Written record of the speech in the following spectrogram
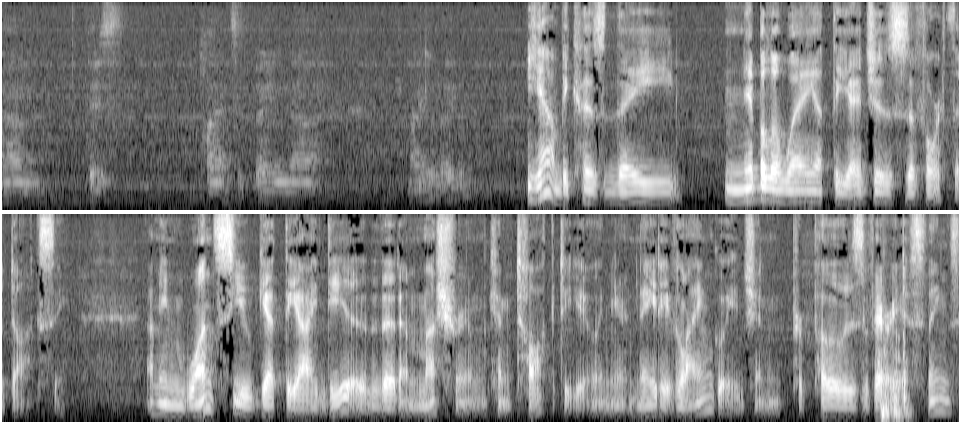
um, these plants have been uh, made illegal? Yeah, because they nibble away at the edges of orthodoxy. I mean, once you get the idea that a mushroom can talk to you in your native language and propose various things,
